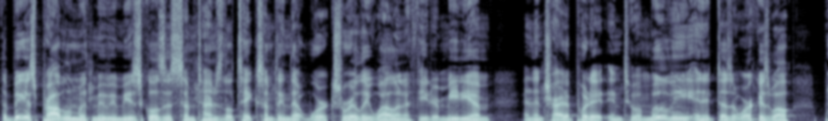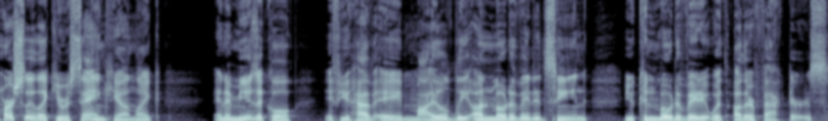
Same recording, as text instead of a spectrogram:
the biggest problem with movie musicals is sometimes they'll take something that works really well in a theater medium and then try to put it into a movie and it doesn't work as well partially like you were saying keon like in a musical if you have a mildly unmotivated scene you can motivate it with other factors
